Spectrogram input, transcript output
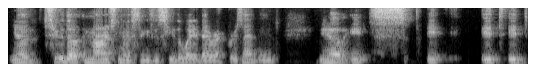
you know to the imagine those things and see the way they're represented you know it's it it it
